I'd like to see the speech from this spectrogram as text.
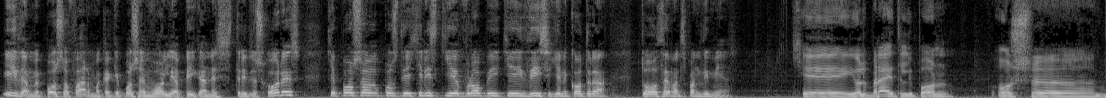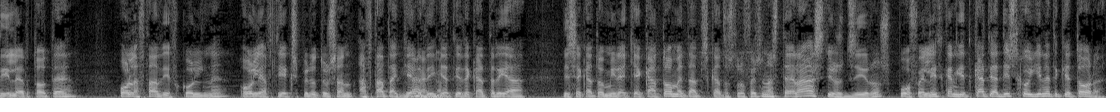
Είδαμε πόσα φάρμακα και πόσα εμβόλια πήγανε στις τρίτες χώρες και πώς διαχειρίστηκε η Ευρώπη και η Δύση γενικότερα το θέμα της πανδημίας. Και η Ολμπράιτ λοιπόν, ως ε, dealer τότε, όλα αυτά διευκόλυνε. Όλοι αυτοί εξυπηρετούσαν αυτά τα κέρδη, ναι, ναι. γιατί 13 δισεκατομμύρια και 100 μετά από τις καταστροφές, ένας τεράστιος τζίρος που ωφελήθηκαν γιατί κάτι αντίστοιχο γίνεται και τώρα.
